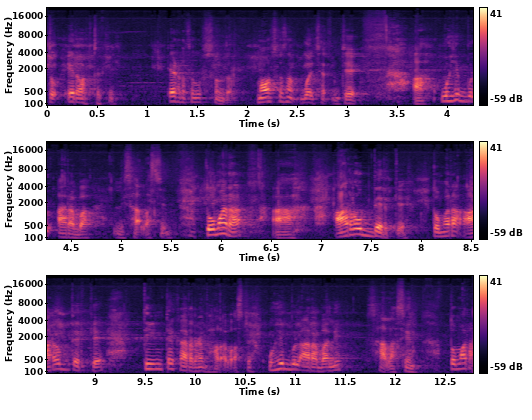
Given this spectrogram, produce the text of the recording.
তো এর অর্থ কী? এর অর্থ খুব সুন্দর। হাসান বলছেন যে ওহিবুল আরাবা লিসালাসিন তোমরা আরবদেরকে তোমরা আরবদেরকে তিনটে কারণে ভালোবাসবে। ওহিবুল আরাবালি সালাসিন তোমরা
